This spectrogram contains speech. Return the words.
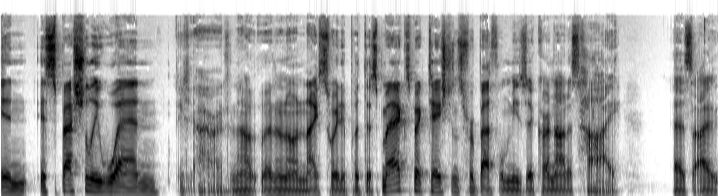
in especially when I don't know I don't know a nice way to put this. My expectations for Bethel music are not as high as I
